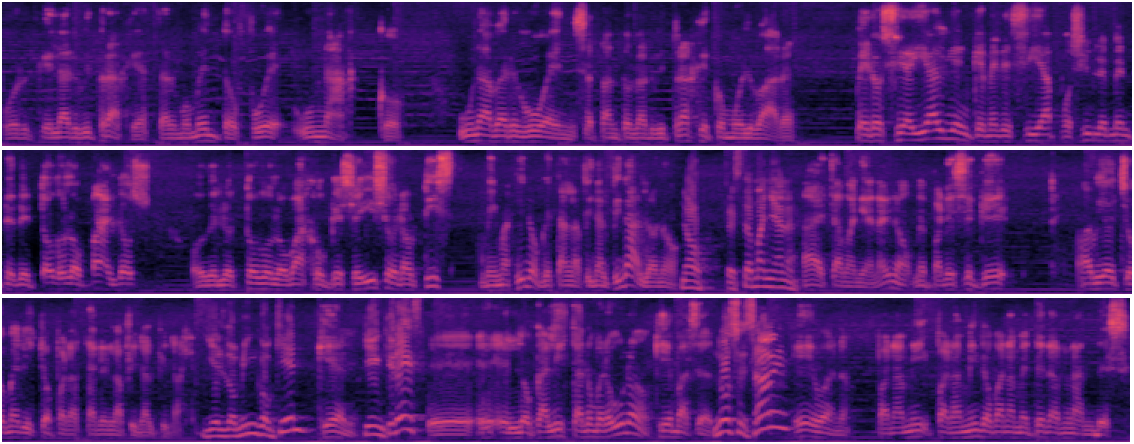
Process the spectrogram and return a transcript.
porque el arbitraje hasta el momento fue un asco, una vergüenza, tanto el arbitraje como el VAR. Pero si hay alguien que merecía posiblemente de todos los malos o de lo, todo lo bajo que se hizo era Ortiz, me imagino que está en la final final, ¿o no? No, está mañana. Ah, esta mañana. No, me parece que había hecho mérito para estar en la final final. ¿Y el domingo quién? ¿Quién? ¿Quién crees? Eh, ¿El localista número uno? ¿Quién va a ser? ¿No se sabe? Eh, bueno, para mí, para mí lo van a meter a Hernández,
